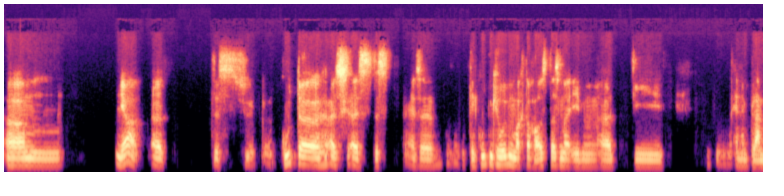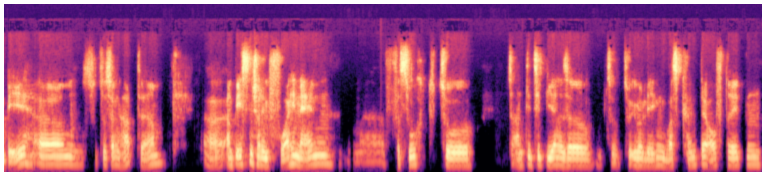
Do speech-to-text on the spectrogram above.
Ähm, ja, äh, das Gute als, als das, also den guten Chirurgen macht auch aus, dass man eben äh, die einen Plan B äh, sozusagen hat. Ja. Äh, am besten schon im Vorhinein äh, versucht zu, zu antizipieren, also zu, zu überlegen, was könnte auftreten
